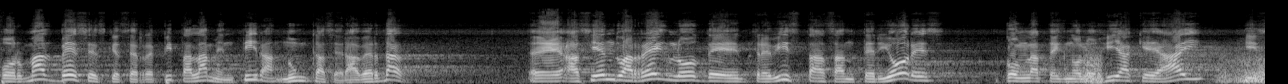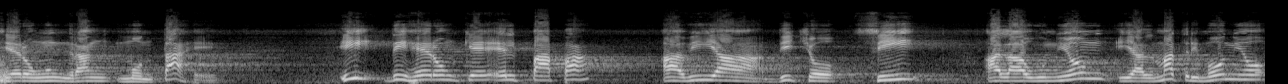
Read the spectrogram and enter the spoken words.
por más veces que se repita la mentira, nunca será verdad. Eh, haciendo arreglos de entrevistas anteriores con la tecnología que hay, hicieron un gran montaje y dijeron que el Papa había dicho sí a la unión y al matrimonio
